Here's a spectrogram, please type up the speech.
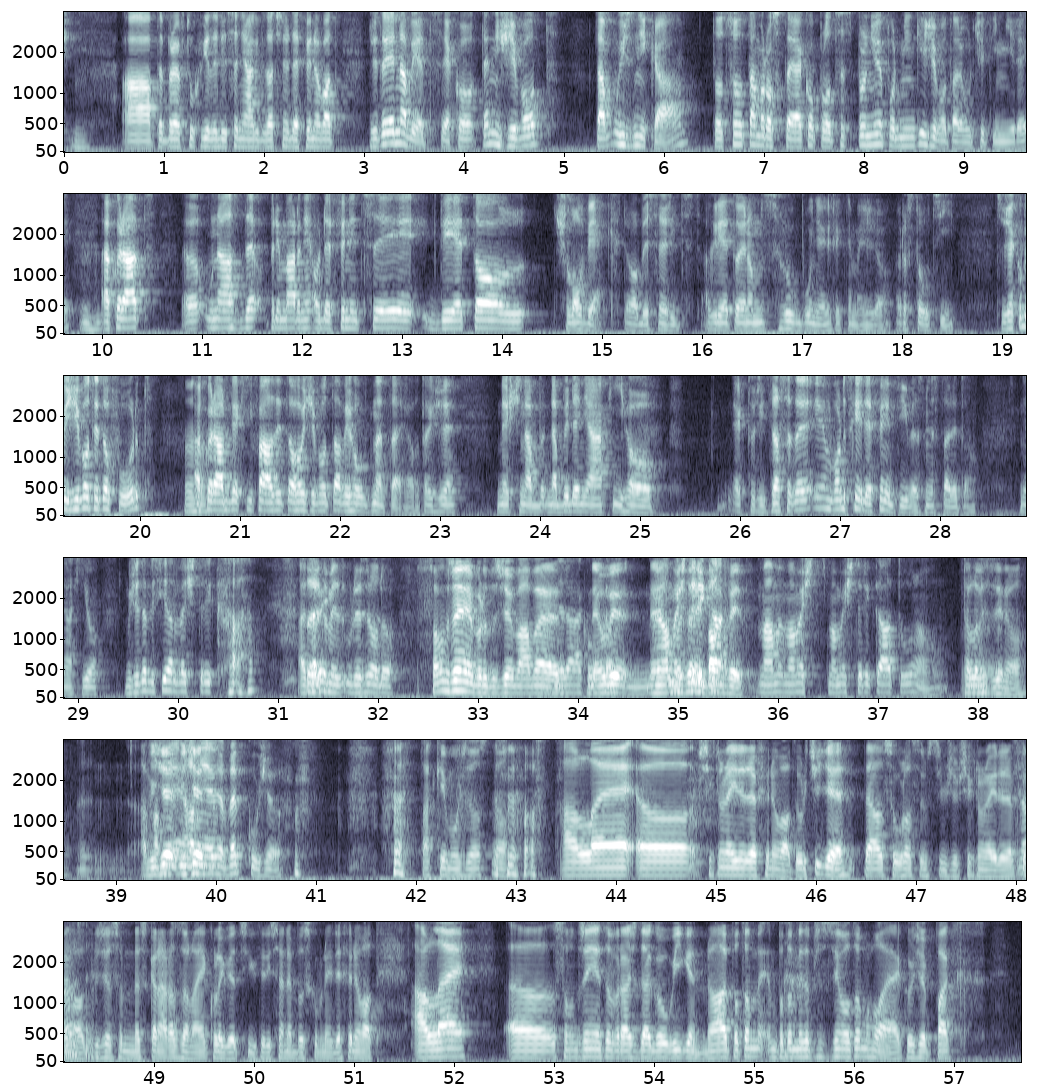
A teprve v tu chvíli, kdy se nějak začne definovat, že to je jedna věc, jako ten život tam už vzniká, to, co tam roste jako plod, se splňuje podmínky života do určitý míry, mm-hmm. akorát u nás jde primárně o definici, kdy je to člověk, dalo by se říct, a kdy je to jenom buněk, řekněme, že jo, rostoucí. Což jakoby život je to furt, Aha. akorát v jaký fázi toho života vyhoutnete, jo, takže než nab- nabide nějakýho, jak to říct, zase to je jen lidských definicí ve tady to. Nějakýho, můžete vysílat ve 4K? A tady- to mě udeřilo do Samozřejmě, protože máme neuvě, My máme neuvěřený 4K, bandwidth. máme, máme, máme 4K tu, no. Televizi, no. A víš, hlavně, že, víš, že hlavně webku, že jo. Taky možnost, no. Ale uh, všechno nejde definovat. Určitě, já souhlasím s tím, že všechno nejde definovat, jasně. protože jsem dneska narazil na několik věcí, které jsem nebyl schopný definovat. Ale uh, samozřejmě je to vražda go vegan. No ale potom, potom je to přesně o tomhle, jakože pak,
